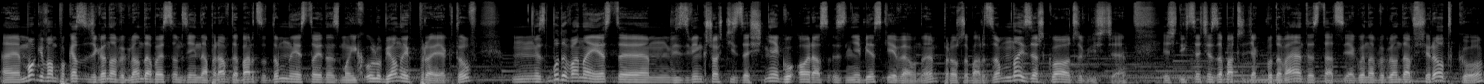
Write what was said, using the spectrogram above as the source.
E, mogę wam pokazać, jak ona wygląda, bo jestem z niej naprawdę bardzo dumny. Jest to jeden z moich ulubionych projektów. Mm, Zbudowana jest e, z większości ze śniegu oraz z niebieskiej wełny, proszę bardzo. No i ze szkła oczywiście. Jeśli chcecie zobaczyć, jak budowałem tę stację, jak ona wygląda w środku,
